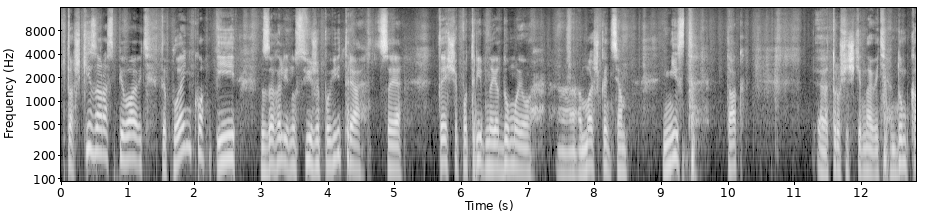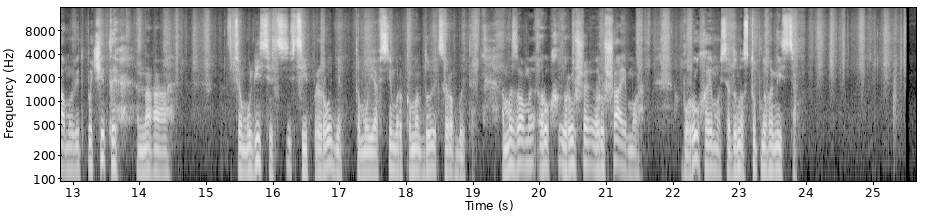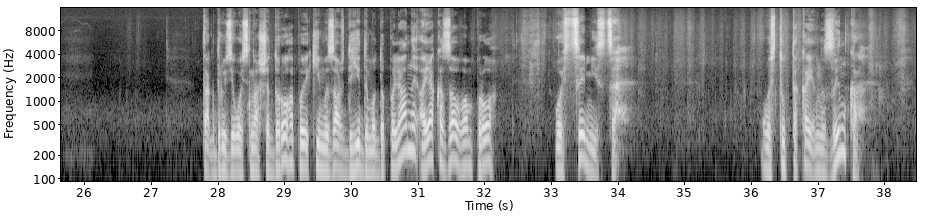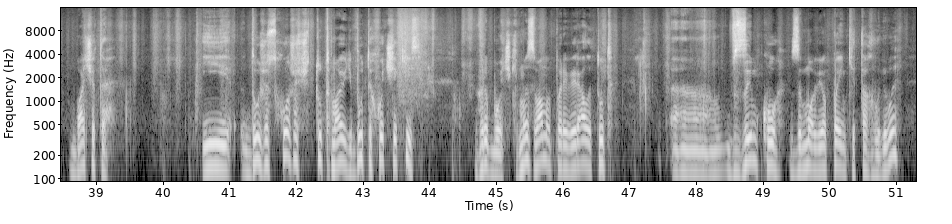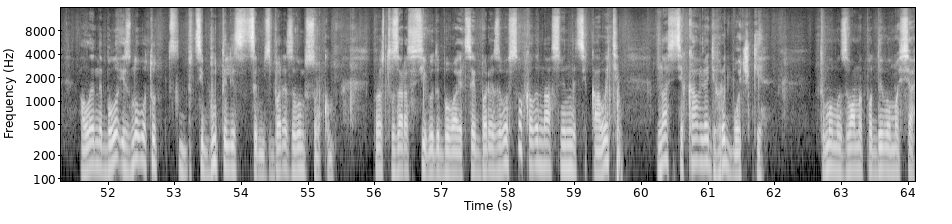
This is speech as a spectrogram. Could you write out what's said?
пташки зараз співають тепленько, і взагалі ну, свіже повітря це те, що потрібно, я думаю, е, мешканцям міст, так, е, трошечки навіть думками відпочити на в цьому лісі, в цій природі, тому я всім рекомендую це робити. А ми з вами рух, руша- рушаємо або рухаємося до наступного місця. Так, друзі, ось наша дорога, по якій ми завжди їдемо до поляни. А я казав вам про ось це місце. Ось тут така низинка. Бачите? І дуже схоже, що тут мають бути хоч якісь грибочки. Ми з вами перевіряли тут е, взимку зимові опеньки та гливи, але не було. І знову тут ці бутилі з цим, з березовим соком. Просто зараз всі видобувають цей березовий сок, але нас він не цікавить. Нас цікавлять грибочки. Тому ми з вами подивимося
